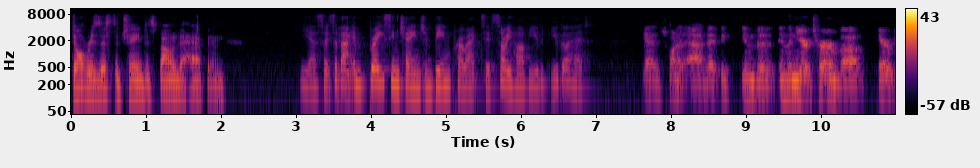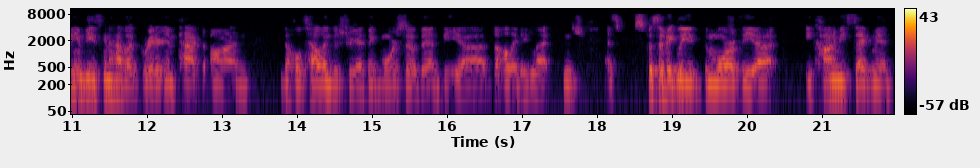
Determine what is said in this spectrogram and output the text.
don't resist the change. It's bound to happen. Yeah. So it's about embracing change and being proactive. Sorry, Harvey, you you go ahead. Yeah, I just wanted to add. I think in the in the near term, uh, Airbnb is going to have a greater impact on the hotel industry. I think more so than the uh, the holiday let, as specifically the more of the uh, economy segment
